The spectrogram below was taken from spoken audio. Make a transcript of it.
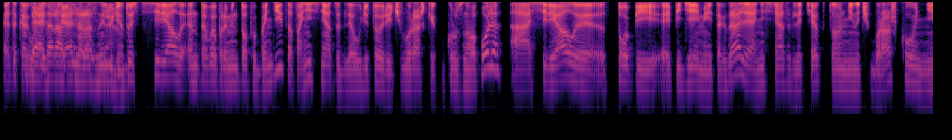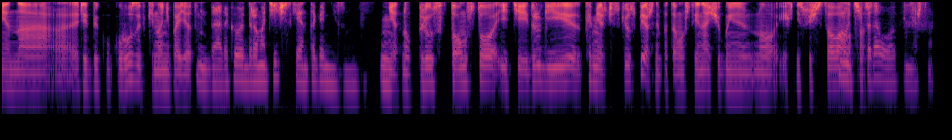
Это как Да, бы принципиально разные разные, люди, да. Ну, то есть сериалы НТВ про ментов и бандитов, они сняты для аудитории Чебурашки и Кукурузного поля, а сериалы Топи, Эпидемия и так далее, они сняты для тех, кто ни на Чебурашку, ни на э, ряды кукурузы в кино не пойдет. Да, такой вот драматический антагонизм. Нет, ну плюс в том, что и те, и другие коммерчески успешны, потому что иначе бы ну, их не существовало. ну, типа просто. того, конечно.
